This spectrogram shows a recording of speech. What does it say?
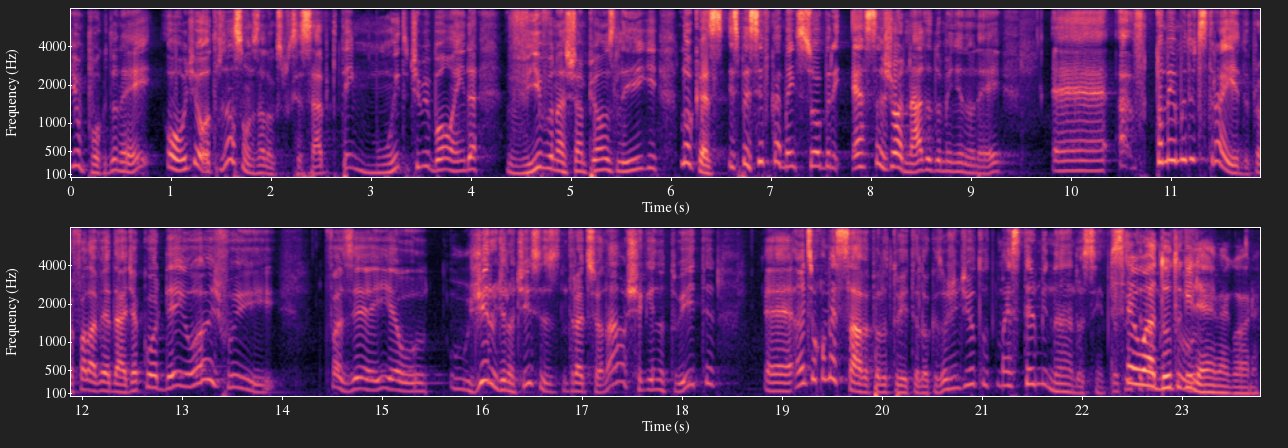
e um pouco do Ney ou de outros assuntos, né, Lucas? Porque você sabe que tem muito time bom ainda vivo na Champions League. Lucas, especificamente sobre essa jornada do menino Ney, é, tomei muito distraído, para falar a verdade. Acordei hoje, fui fazer aí o, o giro de notícias tradicional, cheguei no Twitter. É, antes eu começava pelo Twitter, Lucas. Hoje em dia eu tô mais terminando, assim. Você é o tá adulto muito... Guilherme agora.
